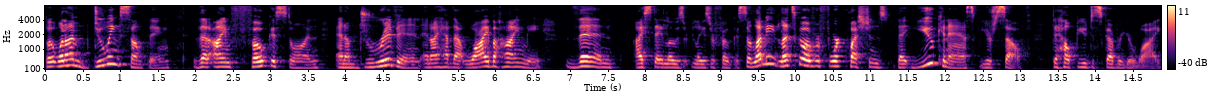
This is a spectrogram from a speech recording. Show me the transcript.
But when I'm doing something that I'm focused on and I'm driven and I have that why behind me, then I stay laser, laser focused. So let me let's go over four questions that you can ask yourself to help you discover your why.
